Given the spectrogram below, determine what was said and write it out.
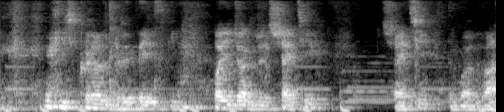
Jakiś król brytyjski. Poli George'y trzecich. Trzecich, to było dwa.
